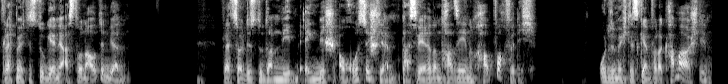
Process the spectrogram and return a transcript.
Vielleicht möchtest du gerne Astronautin werden. Vielleicht solltest du dann neben Englisch auch Russisch lernen. Das wäre dann tatsächlich ein Hauptfach für dich. Oder du möchtest gern vor der Kamera stehen.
